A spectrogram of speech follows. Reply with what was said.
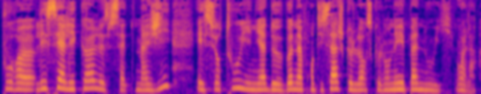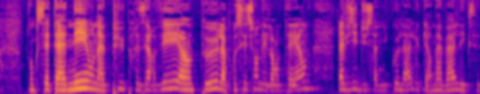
pour euh, laisser à l'école cette magie et surtout il n'y a de bon apprentissage que lorsque l'on est épanoui. Voilà. Donc cette année, on a pu préserver un peu la procession des lanternes, la visite du Saint-Nicolas, le carnaval, etc.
